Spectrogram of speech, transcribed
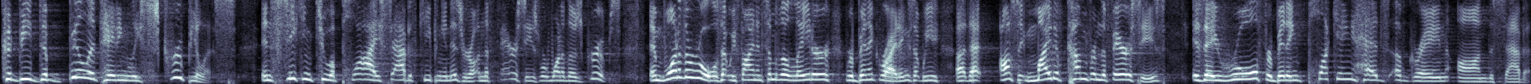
could be debilitatingly scrupulous in seeking to apply Sabbath keeping in Israel, and the Pharisees were one of those groups. And one of the rules that we find in some of the later rabbinic writings that we uh, that honestly might have come from the Pharisees is a rule forbidding plucking heads of grain on the Sabbath.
